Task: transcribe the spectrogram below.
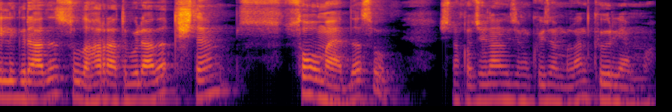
ellik gradus suvni harorati bo'ladi. Qishda ham sovimaydida suv. Shunaqa joylarni o'zim ko'zim bilan ko'rganman.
